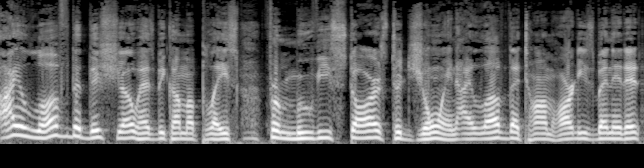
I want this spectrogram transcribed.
I love that this show has become a place for movie stars to join. I love that Tom Hardy's been in it.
